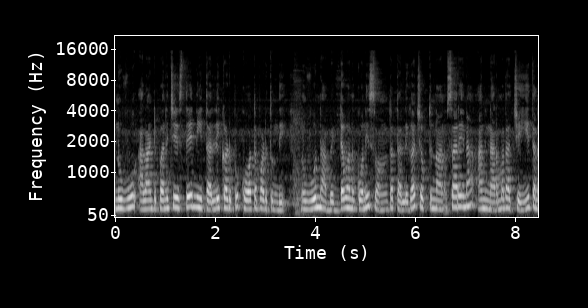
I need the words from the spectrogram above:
నువ్వు అలాంటి పని చేస్తే నీ తల్లి కడుపు కోత పడుతుంది. నువ్వు నా బిడ్డవనుకొని సొంత తల్లిగా చెప్తున్నాను. సరేనా? అని నర్మద చెయ్యి తన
